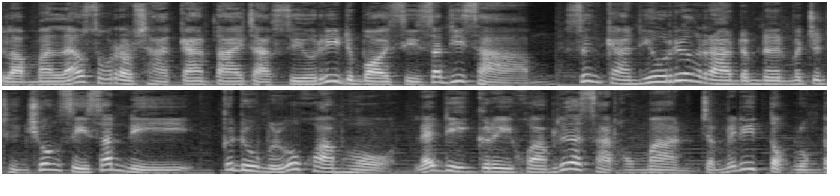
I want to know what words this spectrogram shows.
กลับมาแล้วสำหรับฉากการตายจากซีรีส์ The Boys ซีซั่นที่ 3 ซึ่งการที่เรื่องราวดำเนินมาจนถึงช่วงซีซั่นนี้ ก็ดูเหมือนว่าความโหด และดีกรีความเลือดสาดของมันจะไม่ได้ตกลงไป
